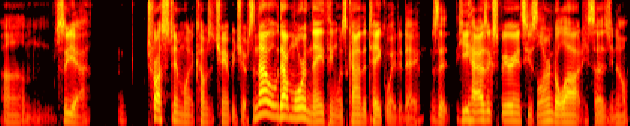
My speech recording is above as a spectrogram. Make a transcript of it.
Um, so yeah, trust him when it comes to championships. And that that more than anything was kind of the takeaway today is that he has experience. He's learned a lot. He says, you know,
